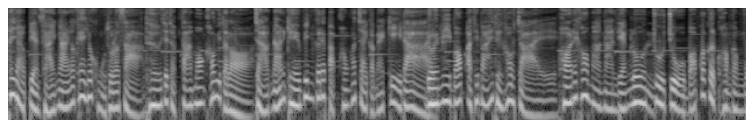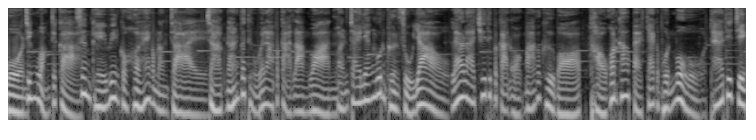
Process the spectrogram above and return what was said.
ถ้าอยากเปลี่ยนสายงานก็แค่ยกหูโทรศัพท์เธอจะจับตามองเขาอยู่ตลอด จากนั้นเควินก็ได้ปรับความเข้าใจกับแม็กกี้ได้ โดยมีบ๊อบอธิบายให้เธอเข้าใจ พอได้เข้ามางานเลี้ยงรุ่น จู่ๆบ๊อบก็เกิดความกังวล จึงหวังจะกราบซึ่งเควินก็คอยให้กำลังใจ จากนั้นก็ถึงเวลาประกาศรางวัลขวัญใจเลี้ยงรุ่นคืนสู่เย้าแล้วรายชื่อที่ประกาศออกมาก็คือบ๊อบเขาค่อนข้างแปลกใจกับผลโหวตแท้ที่จริง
